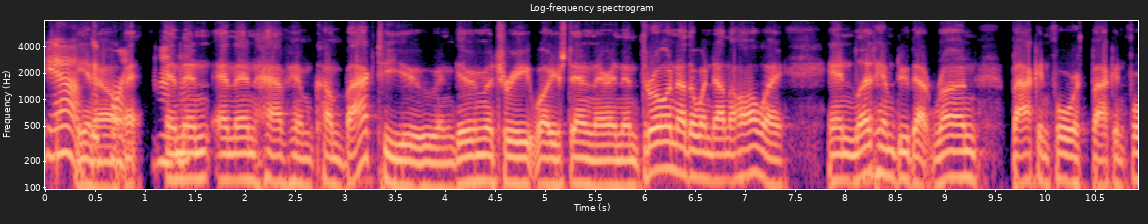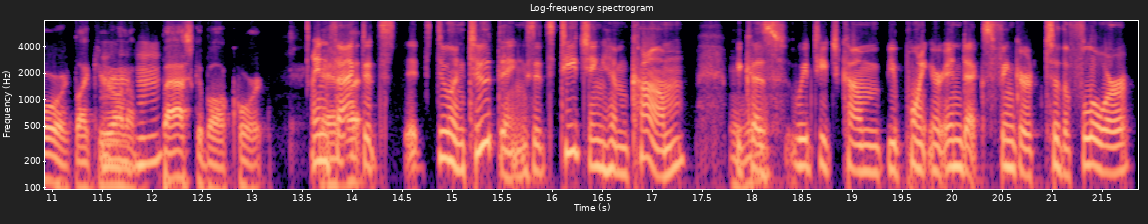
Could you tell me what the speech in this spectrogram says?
Yeah, you know, and, mm-hmm. and, then and then have him come back to you and give him a treat while you're standing there, and then throw another one down the hallway, and let him do that run back and forth, back and forth, like you're mm-hmm. on a mm-hmm. basketball court. In and fact, let, it's it's doing two things. It's teaching him come mm-hmm. because mm-hmm. we teach come. You point your index finger to the floor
